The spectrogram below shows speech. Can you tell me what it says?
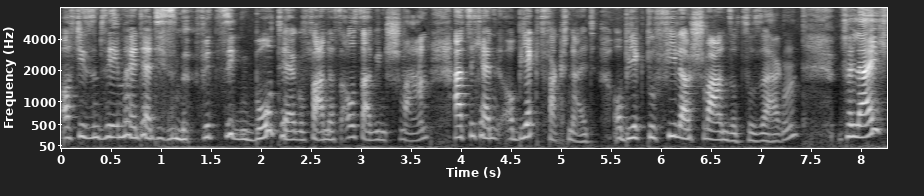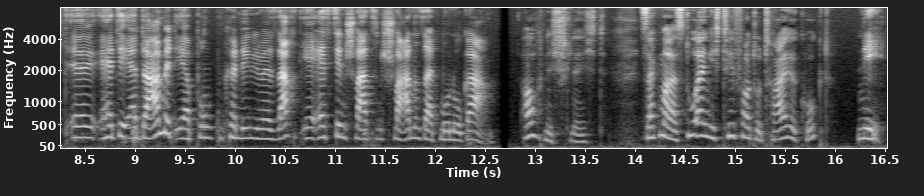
auf diesem See immer hinter diesem witzigen Boot hergefahren, das aussah wie ein Schwan, hat sich ein Objekt verknallt. Objektophiler Schwan sozusagen. Vielleicht äh, hätte er damit eher punkten können, indem er sagt, ihr esst den schwarzen Schwan und seid monogam. Auch nicht schlecht. Sag mal, hast du eigentlich TV Total geguckt? Nee,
